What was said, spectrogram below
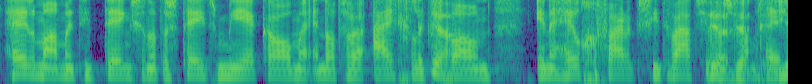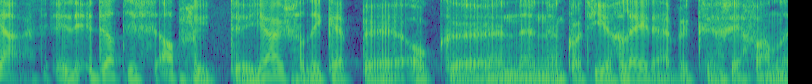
helemaal met die tanks en dat er steeds meer komen en dat we eigenlijk ja. gewoon in een heel gevaarlijke situatie ja, gaan geven? Ja, dat is absoluut juist. Want ik heb uh, ook uh, een, een, kwartier geleden heb ik gezegd van...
